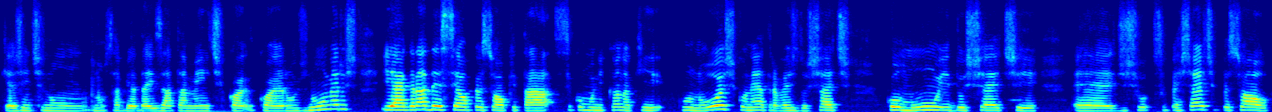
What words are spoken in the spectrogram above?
que a gente não, não sabia dar exatamente quais qual eram os números, e agradecer ao pessoal que está se comunicando aqui conosco, né, através do chat comum e do chat é, de superchat, pessoal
